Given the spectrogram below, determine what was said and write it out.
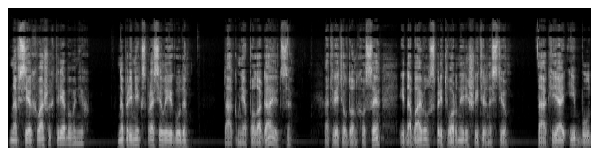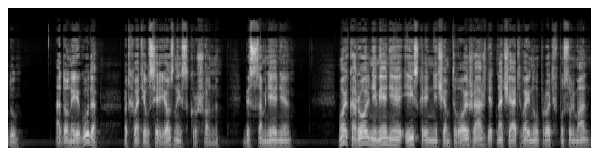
на всех ваших требованиях?» — напрямик спросила Ягуда. — Так мне полагается, — ответил Дон Хосе и добавил с притворной решительностью. — Так я и буду. А Дон Иегуда подхватил серьезно и сокрушенно. — Без сомнения. Мой король не менее искренне, чем твой, жаждет начать войну против мусульман.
